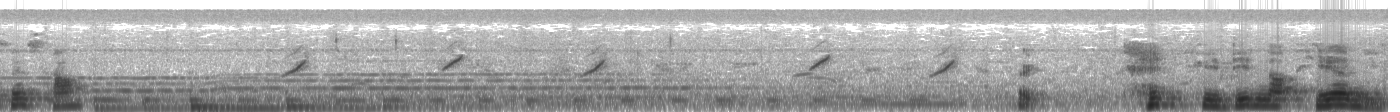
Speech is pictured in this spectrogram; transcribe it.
I guess how. Wait, he did not hear me.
